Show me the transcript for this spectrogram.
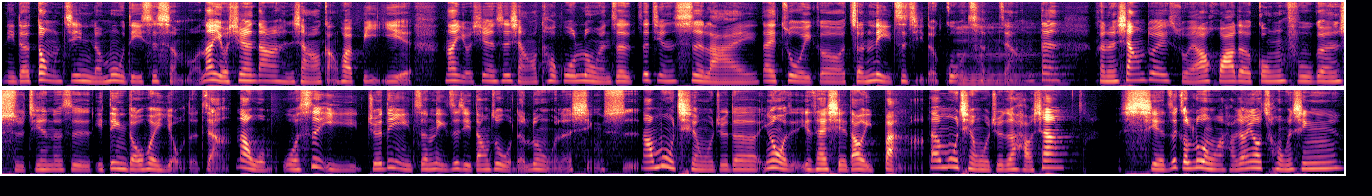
你的动机、你的目的是什么？那有些人当然很想要赶快毕业，那有些人是想要透过论文这这件事来再做一个整理自己的过程，这样。但可能相对所要花的功夫跟时间呢，是一定都会有的。这样，那我我是以决定以整理自己当做我的论文的形式。那目前我觉得，因为我也才写到一半嘛，但目前我觉得好像。写这个论文好像又重新，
